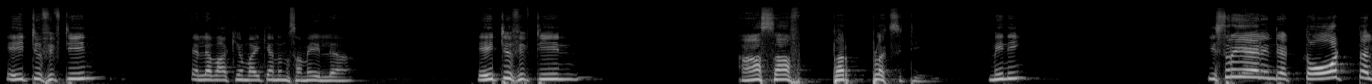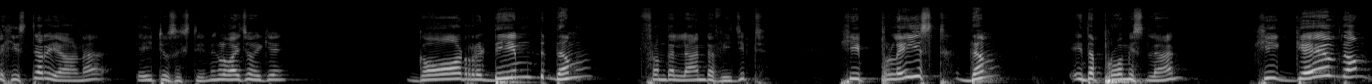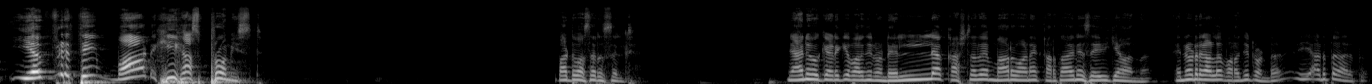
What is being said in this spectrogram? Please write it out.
എയ്റ്റ് ടു ഫിഫ്റ്റീൻ എല്ലാ വാക്യം വായിക്കാനൊന്നും സമയമില്ല. Eight to fifteen as of perplexity meaning ഇസ്രയേലിന്റെ ടോട്ടൽ ഹിസ്റ്ററിയാണ് എയ്റ്റ് ടു സിക്സ്റ്റീൻ. നിങ്ങൾ വായിച്ചു നോക്കിയേ. God redeemed them from the land of Egypt. He placed them in the promised land. He gave them everything what he has promised what was a result ഞാനും ഒക്കെ ഇടയ്ക്ക് പറഞ്ഞിട്ടുണ്ട് എല്ലാ കഷ്ടതയും മാറുവാണെങ്കിൽ കർത്താവിനെ സേവിക്കാമെന്ന്. എന്നോടൊരാൾ പറഞ്ഞിട്ടുണ്ട് ഈ അടുത്ത കാലത്ത്.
